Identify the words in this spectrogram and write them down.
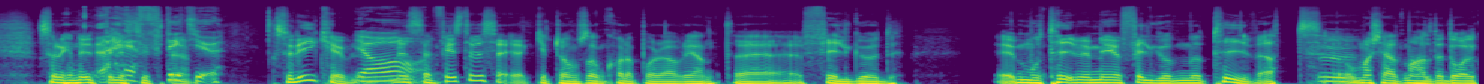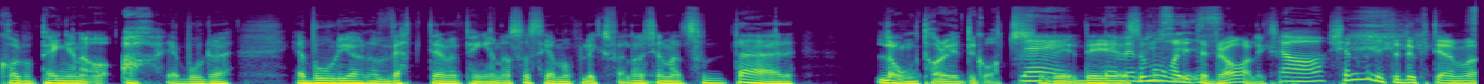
Så det är en utbildningssyfte. Häftigt ju. Så det är kul. Ja. Men sen finns det väl säkert de som kollar på det av rent feelgood eh, motiv, med feelgood motiv att Mm. om man känner att man har lite dålig koll på pengarna och ah, jag, borde, jag borde göra något vettigare med pengarna, så ser man på Lyxfällan och känner att så där långt har det inte gått. Nej, så det, det, nej, så mår man lite bra. Liksom. Ja. Känner mig lite duktigare än vad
